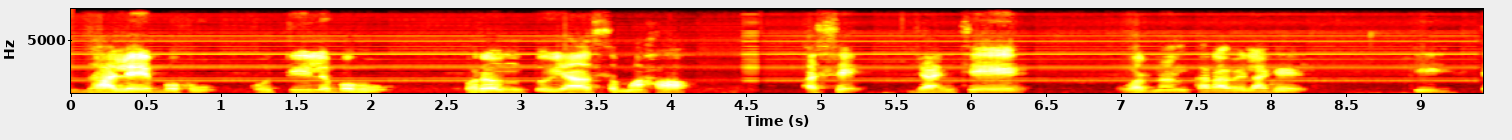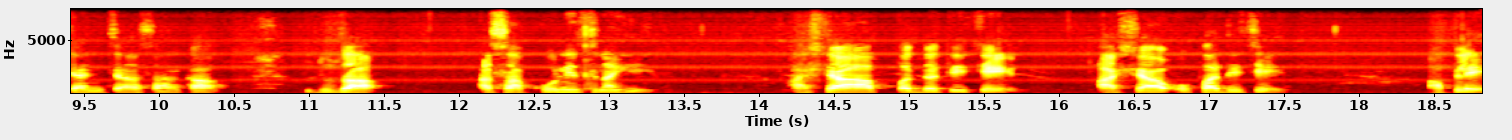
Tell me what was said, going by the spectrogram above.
झाले बहु होतील बहु परंतु यास महा असे ज्यांचे वर्णन करावे लागेल की त्यांच्यासारखा दुजा असा कोणीच नाही. अशा पद्धतीचे अशा उपाधीचे आपले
